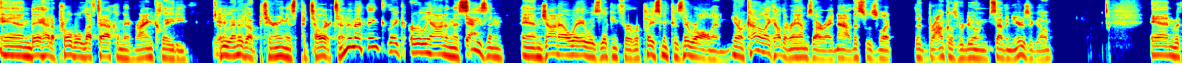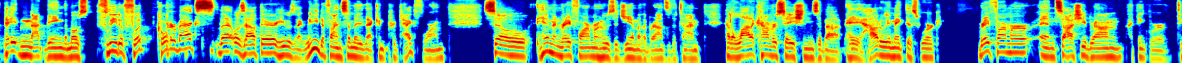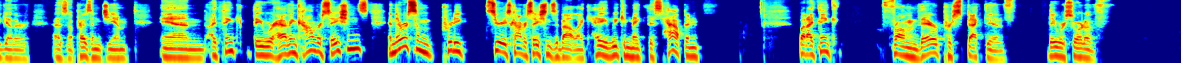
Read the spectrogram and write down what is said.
and they had a Pro Bowl left tackle named Ryan Clady, yeah. who ended up tearing his patellar tendon. And I think like early on in the yeah. season, and John Elway was looking for a replacement because they were all in. You know, kind of like how the Rams are right now. This was what the Broncos were doing seven years ago. And with Peyton not being the most fleet of foot quarterbacks that was out there, he was like, we need to find somebody that can protect for him. So him and Ray Farmer, who was the GM of the Browns at the time, had a lot of conversations about, hey, how do we make this work? Ray Farmer and Sashi Brown, I think, were together as a president GM. And I think they were having conversations, and there were some pretty serious conversations about, like, hey, we can make this happen. But I think from their perspective, they were sort of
